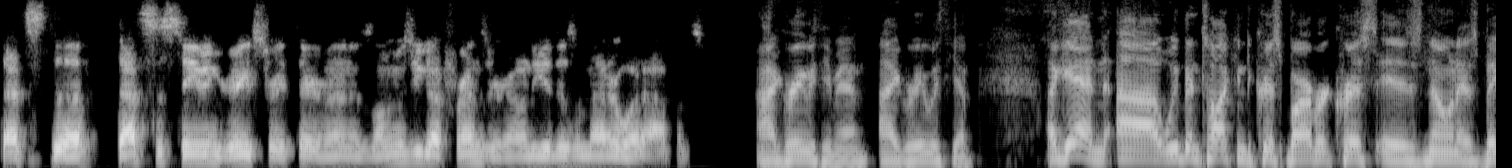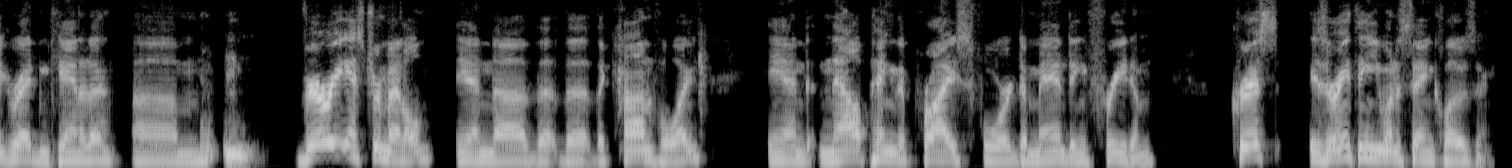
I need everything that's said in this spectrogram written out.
That's the that's the saving grace right there, man. As long as you got friends around you, it doesn't matter what happens. I agree with you, man. I agree with you. Again, uh, we've been talking to Chris Barber. Chris is known as Big Red in Canada. Um, very instrumental in uh, the, the the convoy, and now paying the price for demanding freedom. Chris, is there anything you want to say in closing?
